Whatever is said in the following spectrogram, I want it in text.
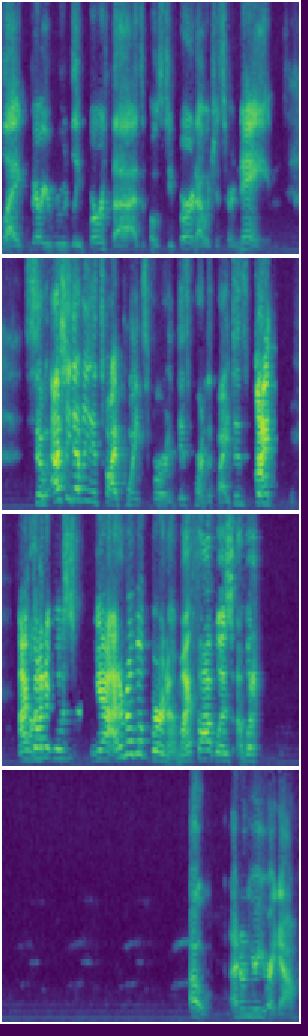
like very rudely Bertha as opposed to Berna, which is her name. So Ashley definitely gets five points for this part of the fight. Does I? I Berna- thought it was yeah. I don't know about Berna. My thought was uh, what. Oh, I don't hear you right now.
